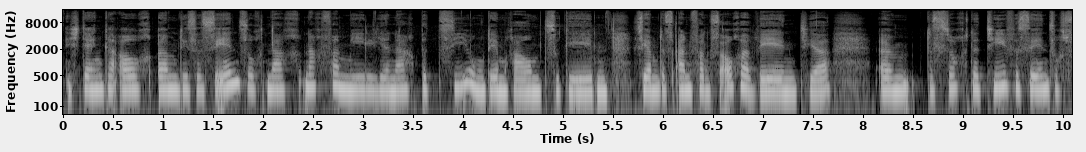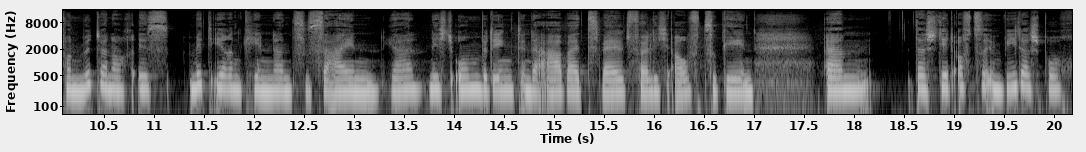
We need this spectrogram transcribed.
Ich denke auch ähm, diese Sehnsucht nach, nach Familie, nach Beziehung dem Raum zu geben. Sie haben das anfangs auch erwähnt, ja, ähm, dass doch eine tiefe Sehnsucht von Müttern auch ist, mit ihren Kindern zu sein, ja, nicht unbedingt in der Arbeitswelt völlig aufzugehen. Ähm, das steht oft so im Widerspruch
